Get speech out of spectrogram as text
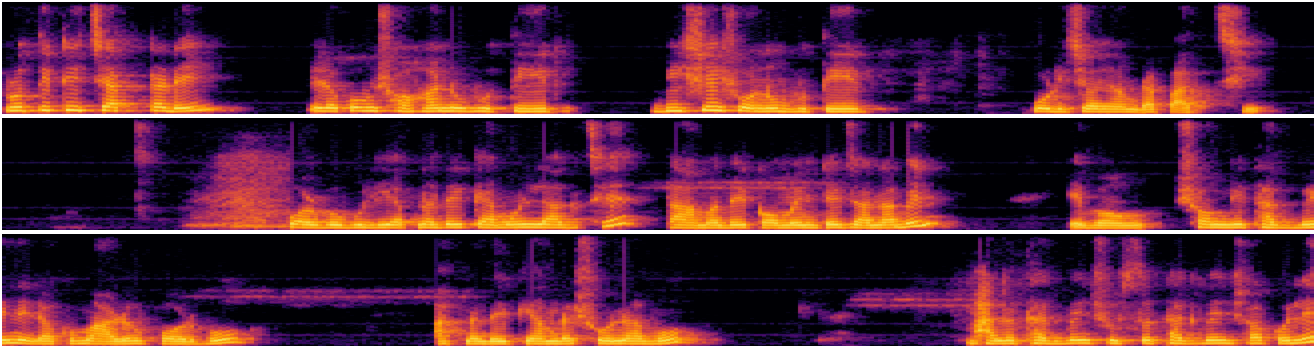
প্রতিটি চ্যাপ্টারেই এরকম সহানুভূতির, বিশেষ অনুভূতির পরিচয় আমরা পাচ্ছি। পর্বগুলি আপনাদের কেমন লাগছে তা আমাদের কমেন্টে জানাবেন এবং সঙ্গে থাকবেন এরকম আরও পর্ব আপনাদেরকে আমরা শোনাবো। ভালো থাকবেন সুস্থ থাকবেন সকলে।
